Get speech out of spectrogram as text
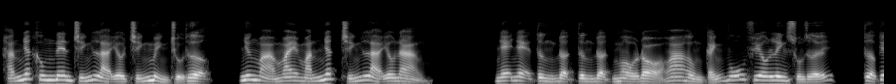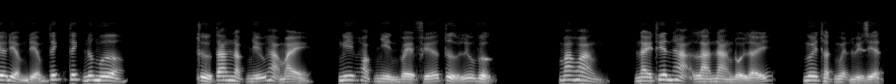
hắn nhất không nên chính là yêu chính mình chủ thượng, nhưng mà may mắn nhất chính là yêu nàng. Nhẹ nhẹ từng đợt từng đợt màu đỏ hoa hồng cánh vũ phiêu linh xuống dưới, tựa kia điểm điểm tích tích nước mưa. Tử tăng nặc nhíu hạ mày, nghi hoặc nhìn về phía tử lưu vực. Ma hoàng, này thiên hạ là nàng đổi lấy, ngươi thật nguyện hủy diệt.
